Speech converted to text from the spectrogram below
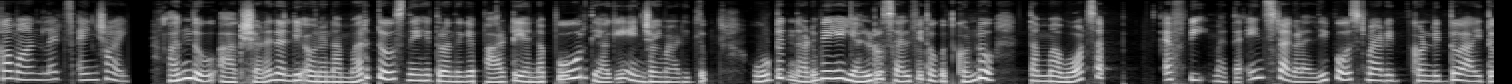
come on let's enjoy ಅಂದು ಆ ಕ್ಷಣದಲ್ಲಿ ಅವನನ್ನು ಮರೆತು ಸ್ನೇಹಿತರೊಂದಿಗೆ ಪಾರ್ಟಿಯನ್ನು ಪೂರ್ತಿಯಾಗಿ ಎಂಜಾಯ್ ಮಾಡಿದ್ಲು. ಊಟದ ನಡುವೆಯೇ ಎಲ್ಲರೂ ಸೆಲ್ಫಿ ತೆಗೆದುಕೊಂಡು ತಮ್ಮ ವಾಟ್ಸಪ್ ಎಫ್ ಬಿ ಮತ್ತು ಇನ್ಸ್ಟಾಗಳಲ್ಲಿ ಪೋಸ್ಟ್ ಮಾಡಿಕೊಂಡಿದ್ದು ಆಯಿತು.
